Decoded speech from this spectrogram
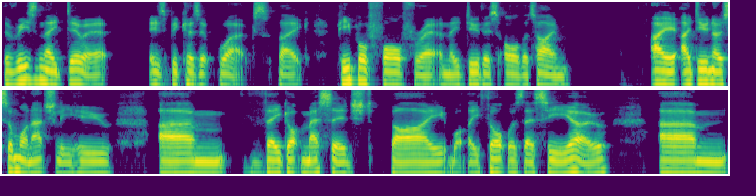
The reason they do it is because it works. Like people fall for it and they do this all the time. I, I do know someone actually who um, they got messaged by what they thought was their CEO um,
